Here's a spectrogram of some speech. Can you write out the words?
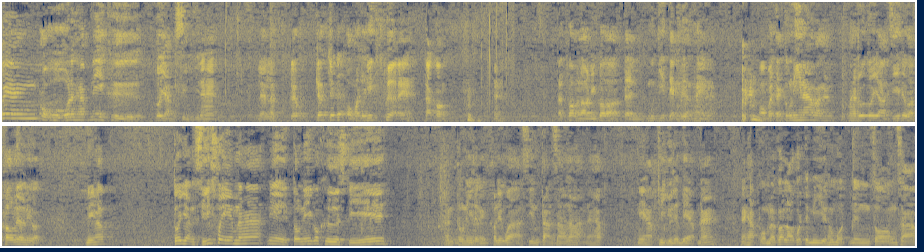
ม่งโอ้โหนะครับ นี่คือตัวอย่างสีนะฮะแล้วแล้วแล้วแล้วจะได้ออกมาจากนี้เพื่ออะไรนะตากล้องนะตากล้องเรานี่ก็แต่งเมื่อกี้แต่งเรื่องให้นะ ออกมาจากตรงนี้นะว่างั้น มาดูตัวอย่างสีดีกว่าเข้าเรื่องดีกว่านี่ครับ ตัวอย่างสีเฟรมนะฮะนี่ตรงนี้ก็คือสีอันตรงนี้เลยเขาเรียกว่าสีน้ำตาลซาร่านะครับนี่ครับที่อยู่ในแบบนะนะครับ ผมแล้วก็เราก็จะมีอยู่ทั้งหมดหนึ่งสองสาม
